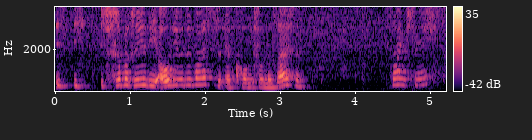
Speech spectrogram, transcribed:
Ich, ich, ich repariere die Audio-Devices. Er kommt von der Seite. So ein Knecht.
